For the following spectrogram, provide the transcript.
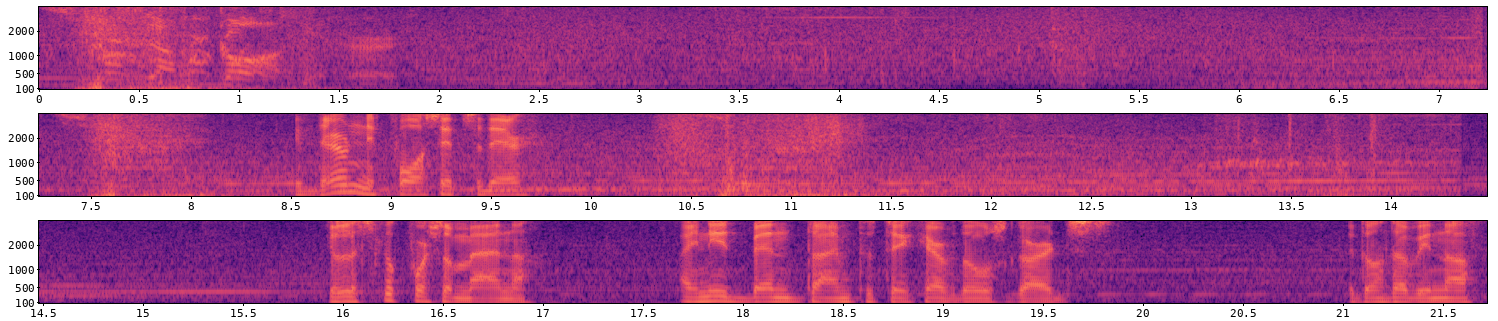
Some God. If there are any faucets there. Okay, let's look for some mana. I need bend time to take care of those guards. I don't have enough.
